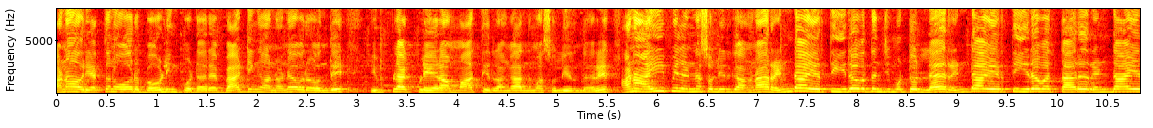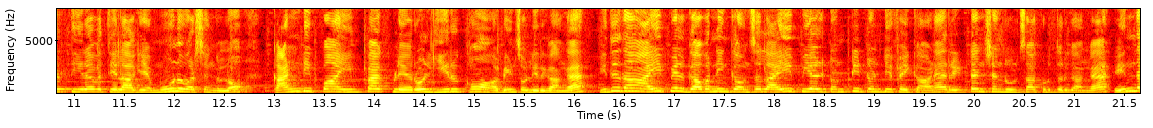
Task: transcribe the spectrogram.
ஆனால் அவர் எத்தனை ஓவர் பவுலிங் போட்டார்? பேட்டிங் ஆனோடனே அவரை வந்து இம்பாக்ட் பிளேயராக மாற்றிடுறாங்க அந்த மாதிரி சொல்லியிருந்தாரு. ஆனால் ஐபிஎல் என்ன சொல்லியிருக்காங்கன்னா ரெண்டாயிரத்தி இருபத்தஞ்சு மட்டும் இல்லை ரெண்டாயிரத்தி இருபத்தாறு ரெண்டாயிரத்தி இருபத்தி ஏழு ஆகிய மூணு வருஷங்களும் கண்டிப்பாக இம்பாக்ட் பிளேயர் ரோல் இருக்கும் அப்படின்னு சொல்லியிருக்காங்க. இதுதான் IPL governing council IPL twenty twenty ஃபைவ்க்கான ரிட்டன்ஷன் ரூல்ஸாக கொடுத்துருக்காங்க. இந்த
